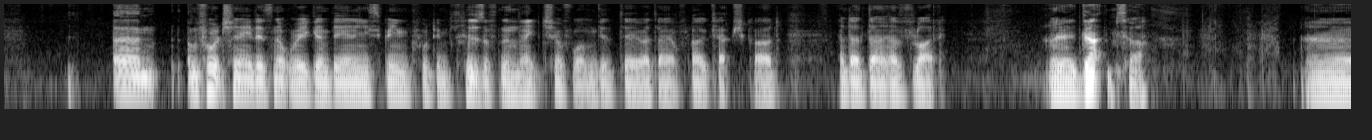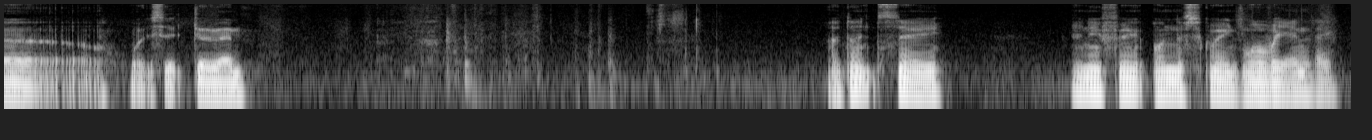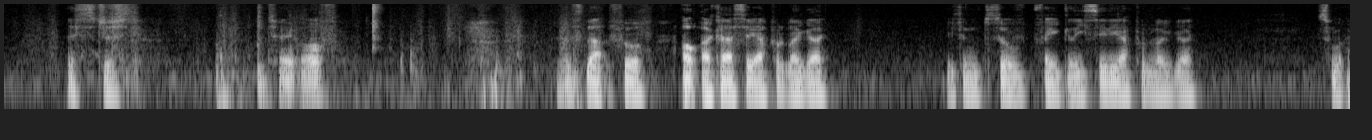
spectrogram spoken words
Um, unfortunately, there's not really going to be any screen recording because of the nature of what I'm going to do. I don't have no capture card, and I don't have like an adapter. Uh, what's it doing? I don't see anything on the screen. Anything? Let's just take off. That for? Oh, okay, I see Apple logo. You can sort of vaguely see the Apple logo So.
